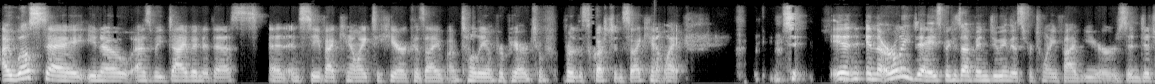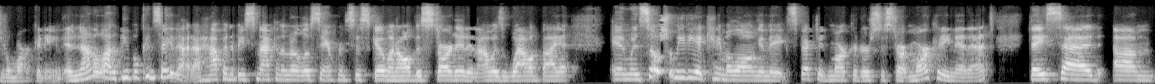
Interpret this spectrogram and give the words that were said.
I will say, you know, as we dive into this, and, and Steve, I can't wait to hear because I'm totally unprepared to, for this question, so I can't wait in, in the early days, because I've been doing this for 25 years in digital marketing, and not a lot of people can say that. I happened to be smack in the middle of San Francisco when all this started, and I was wowed by it. And when social media came along and they expected marketers to start marketing in it, they said, um,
